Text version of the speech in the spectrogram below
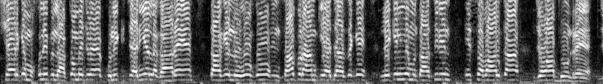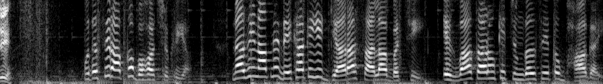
शहर के मुख्तलिफ़ इलाकों में जो है खुली कचहरियाँ लगा रहे हैं, ताकि लोगों को इंसाफ फराम किया जा सके, लेकिन ये मुतासरीन इस सवाल का जवाब ढूंढ रहे हैं। जी। मुदस्सिर, आपका बहुत शुक्रिया। नाजीन आपने देखा कि ये 11 साल बच्ची अगवाकारों के चुंगल से तो भाग आई,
